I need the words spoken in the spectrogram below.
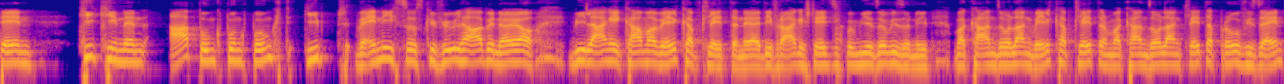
den Kick in den A. Punkt, Punkt, Punkt gibt, wenn ich so das Gefühl habe, naja, wie lange kann man Weltcup klettern? Naja, die Frage stellt sich bei mir sowieso nicht. Man kann so lange Weltcup klettern, man kann so lange Kletterprofi sein,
